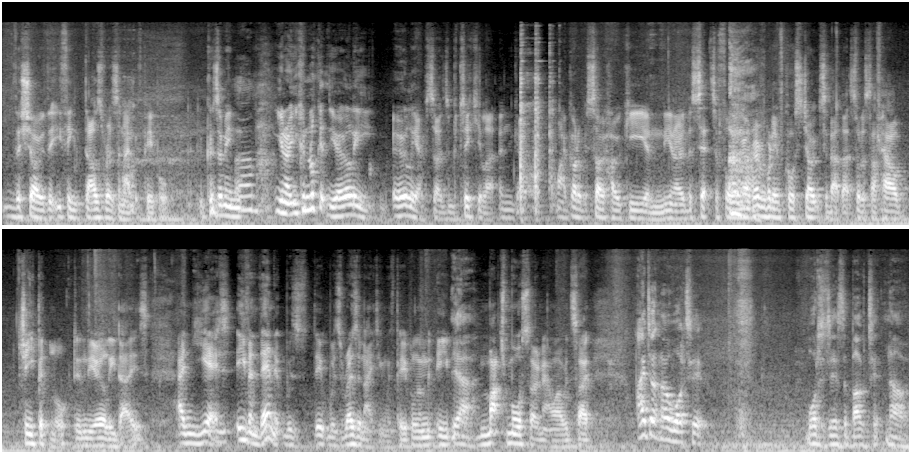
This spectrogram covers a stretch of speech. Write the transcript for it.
the show that you think does resonate with people? Because I mean, Um, you know, you can look at the early early episodes in particular and go, "My God, it was so hokey," and you know, the sets are falling over. Everybody, of course, jokes about that sort of stuff, how cheap it looked in the early days, and yet, even then, it was it was resonating with people, and e- Yeah. much more so now, I would say. I don't know what it what it is about it now,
